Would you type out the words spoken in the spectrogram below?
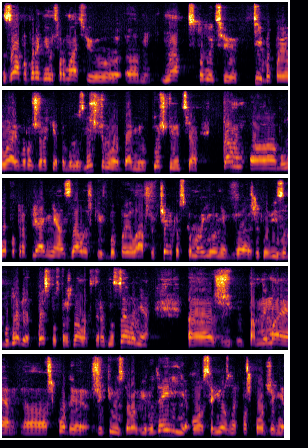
За попередньою інформацією, ем, над столицею всі БПЛА і ворожі ракети було знищено. Дані уточнюються. Там е, було потрапляння залишків БПЛА в Шевченківському районі в житловій забудові без постраждалих серед населення. Е, Там немає е, шкоди життю і здоров'ю людей, о серйозних пошкоджень е,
